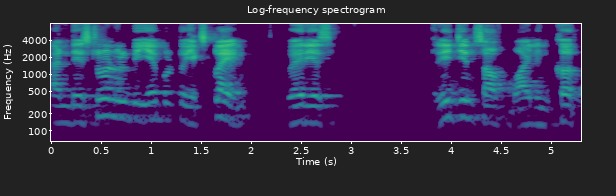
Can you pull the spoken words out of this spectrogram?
And the student will be able to explain various regions of boiling curve.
